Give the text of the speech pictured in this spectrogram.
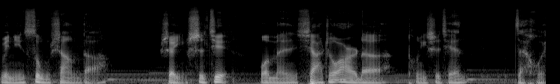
为您送上的摄影世界。我们下周二的同一时间再会。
